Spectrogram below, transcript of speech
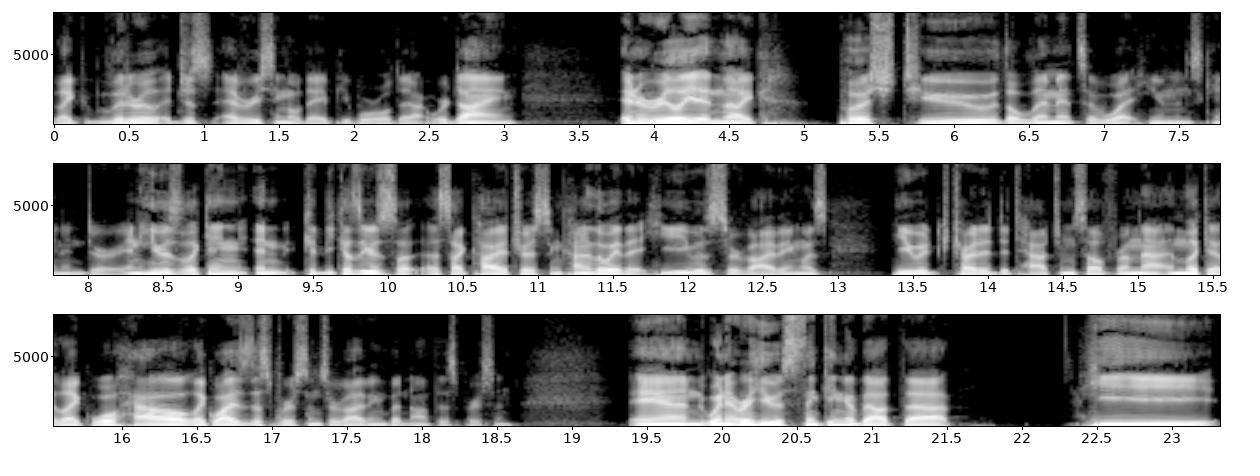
Like literally just every single day people were, di- were dying. And really in like push to the limits of what humans can endure. And he was looking and could, because he was a, a psychiatrist and kind of the way that he was surviving was he would try to detach himself from that and look at like well how like why is this person surviving but not this person? And whenever he was thinking about that he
